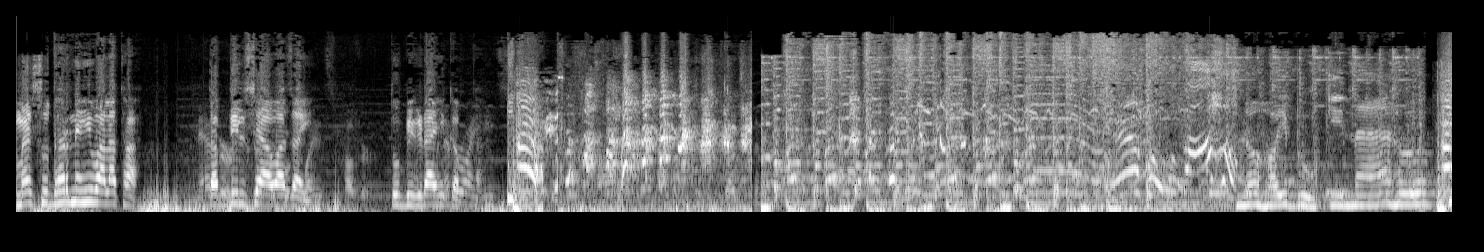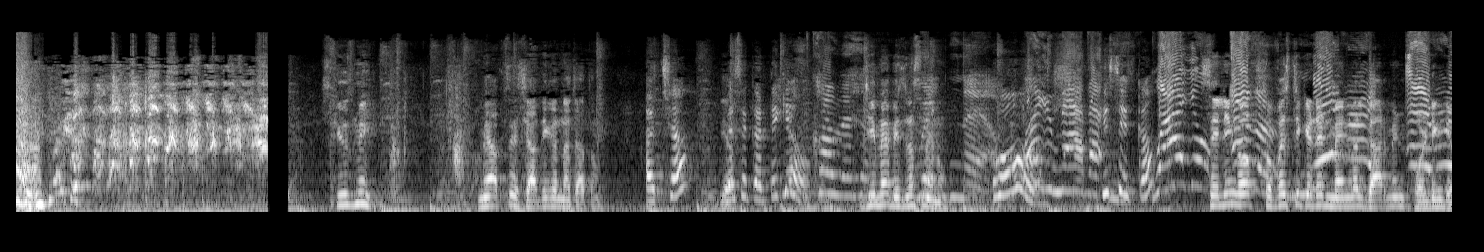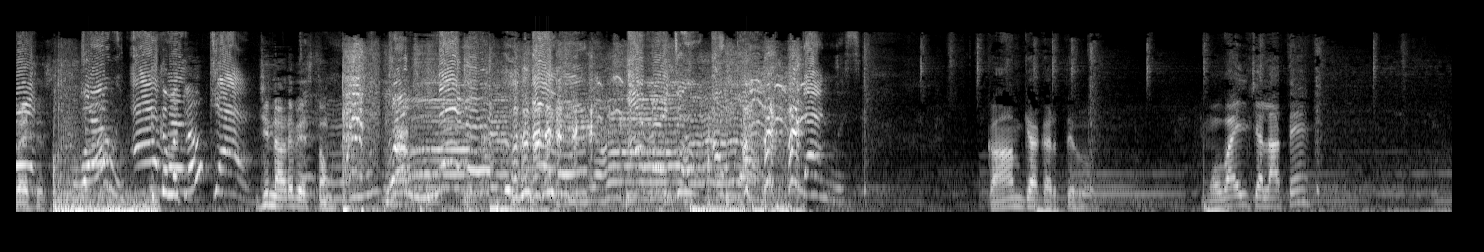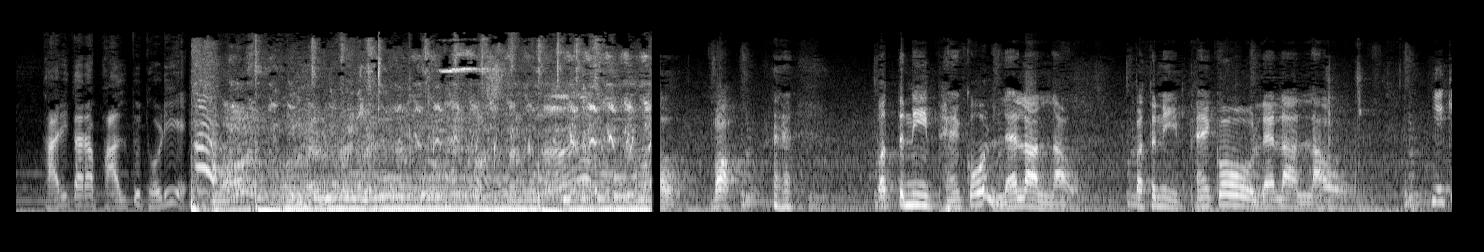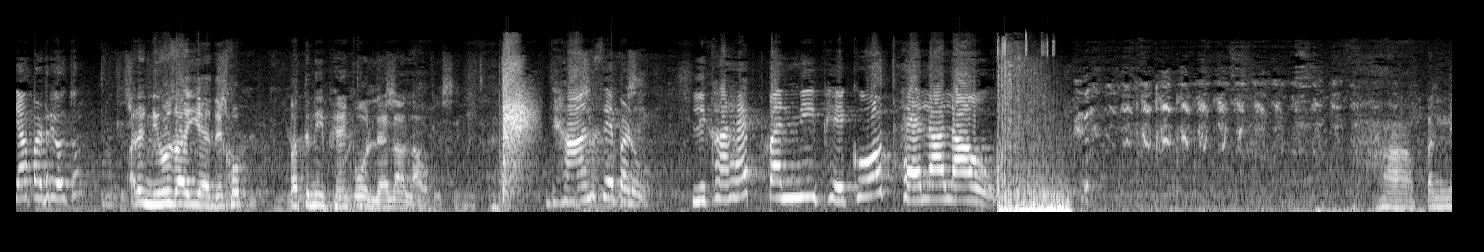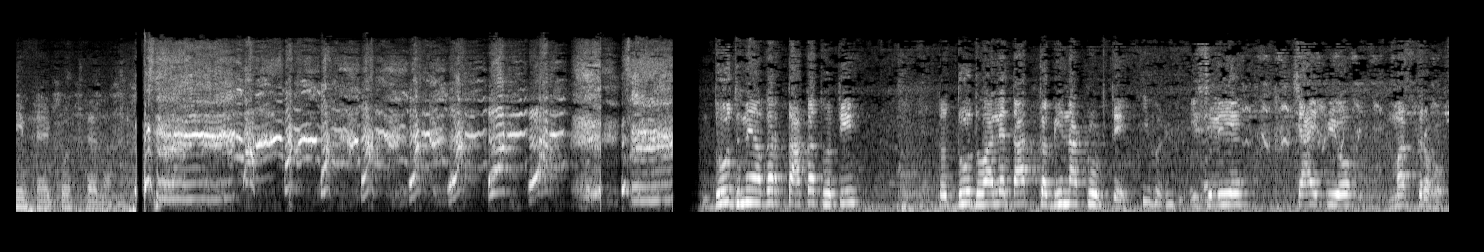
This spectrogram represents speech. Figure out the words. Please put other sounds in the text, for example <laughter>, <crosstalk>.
मैं सुधरने ही वाला था। तब दिल से आवाज़ आई तू बिगड़ा ही कब था? न हईबू कि ना हो। एक्सक्यूज मी मैं आपसे शादी करना चाहता हूँ। अच्छा? वैसे करते क्या हो? जी मैं बिजनेसमैन हूँ। किस चीज़ का? Selling of sophisticated manual garment holding devices इसका मतलब? जी नाड़े बेचता हूँ। काम क्या करते हो? मोबाइल चलाते हैं? थारी तरह फालतू थोड़ी है। वाह। पत्नी फेंको लैला लाओ। पत्नी फेंको लैला लाओ। ये क्या पढ़ रहे हो तुम? अरे न्यूज़ आई है देखो पत्नी फेंको लैला लाओ। ध्यान से पढ़ो। लिखा है पन्नी फेंको थैला लाओ। हाँ पन्नी फेंको थैला। दूध में अगर ताकत होती तो दूध वाले दांत कभी ना टूटते। <laughs> इसलिए चाय पियो मस्त रहो।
